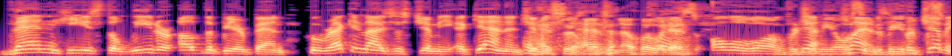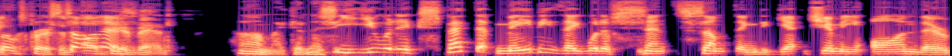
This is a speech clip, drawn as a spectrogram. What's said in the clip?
Then he's the leader of the beard band who recognizes Jimmy again, and And Jimmy has still doesn't know who it is. all along for Yeah, Jimmy Olsen to be the Jimmy. spokesperson So of Beard. Band. Oh my goodness! You- would expect that maybe they would have sent something to get Jimmy on their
